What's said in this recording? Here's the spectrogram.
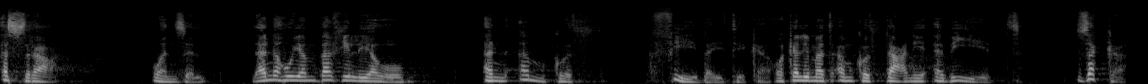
أسرع وانزل لأنه ينبغي اليوم أن أمكث في بيتك. وكلمة أمكث تعني أبيت. زكا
